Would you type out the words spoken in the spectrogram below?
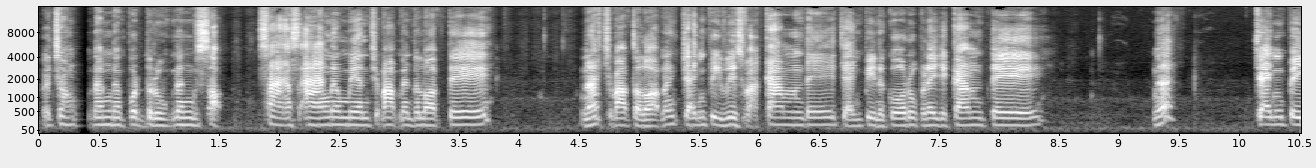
បើចង់ដឹងថាពុទ្ធរូបនឹងសក់សាស្អាងនឹងមានច្បាប់មានទម្លាប់ទេណាច្បាប់ទម្លាប់នឹងចេញពីវិស្វកម្មទេចេញពីនគររូបនីយកម្មទេណាចេញពី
